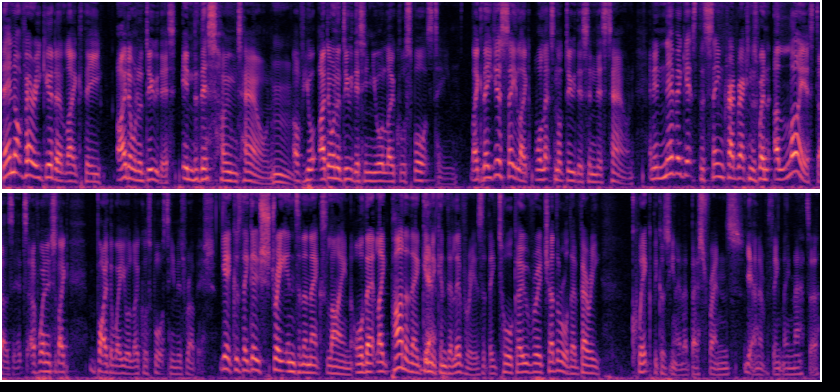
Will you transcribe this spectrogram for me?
they're not very good at like the I don't want to do this in this hometown of your. I don't want to do this in your local sports team. Like they just say like, well, let's not do this in this town, and it never gets the same crowd reaction as when Elias does it. Of when it's just like, by the way, your local sports team is rubbish. Yeah, because they go straight into the next line, or they're like part of their gimmick Yeah. and delivery is that they talk over each other, or they're very quick because you know they're best friends Yeah. and everything. They natter.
